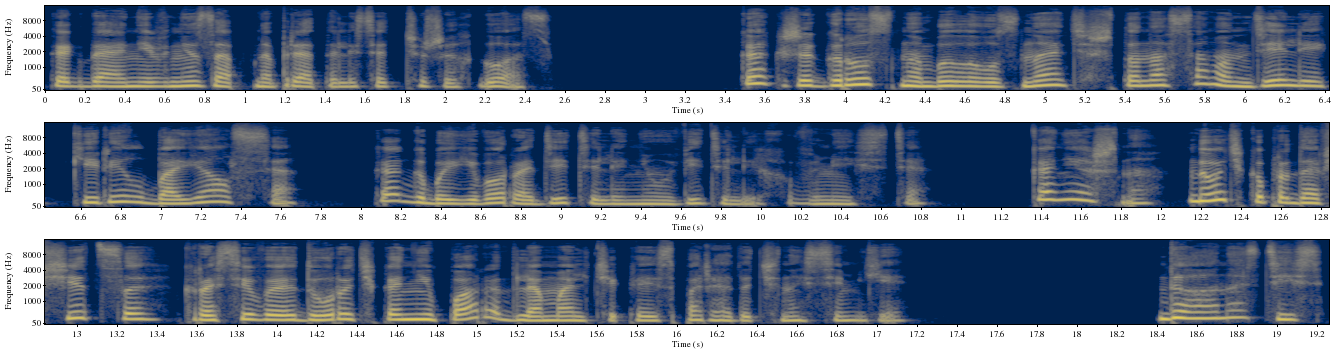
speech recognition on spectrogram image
когда они внезапно прятались от чужих глаз. Как же грустно было узнать, что на самом деле Кирилл боялся, как бы его родители не увидели их вместе. Конечно, дочка продавщицы, красивая дурочка, не пара для мальчика из порядочной семьи. «Да, она здесь»,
